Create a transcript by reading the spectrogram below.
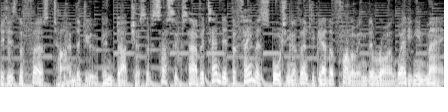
It is the first time the Duke and Duchess of Sussex have attended the famous sporting event together following the royal wedding in May.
